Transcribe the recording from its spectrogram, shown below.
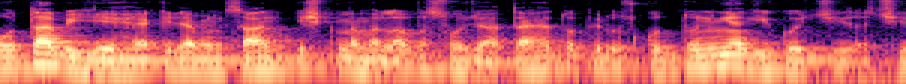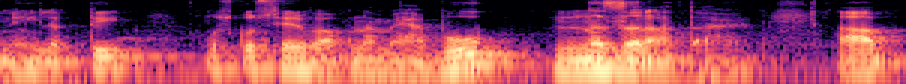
होता भी ये है कि जब इंसान इश्क में मुलवस हो जाता है तो फिर उसको दुनिया की कोई चीज़ अच्छी नहीं लगती, उसको सिर्फ़ अपना महबूब नज़र आता है। आप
